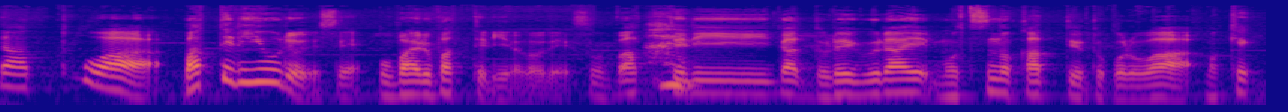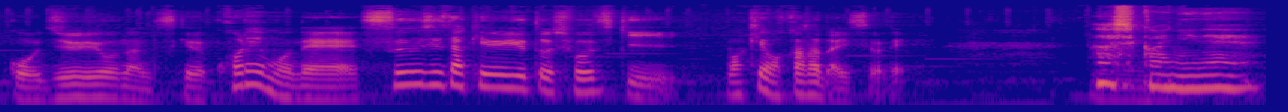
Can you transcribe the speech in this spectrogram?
であとは、バッテリー容量ですね。モバイルバッテリーなので、そのバッテリーがどれぐらい持つのかっていうところは、まあ、結構重要なんですけど、これもね、数字だけ言うと正直、わけわからないですよね。確かにね、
